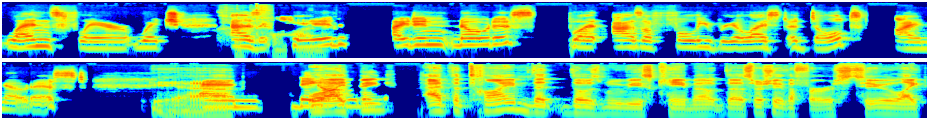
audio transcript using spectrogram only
lens flare which oh, as a God. kid I didn't notice, but as a fully realized adult, I noticed. yeah. And they well, got I think at the time that those movies came out, though, especially the first two, like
